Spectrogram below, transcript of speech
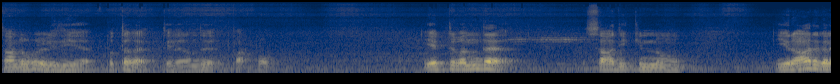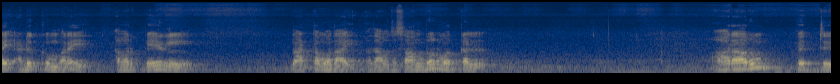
சான்றோர்கள் எழுதிய புத்தகத்திலிருந்து பார்ப்போம். ஏற்று வந்த சாதிக்கின்னும் இராறுகளை அடுக்கும் வரை அவர் பேரில் நாட்டமதாய் அதாவது சான்றோர் மக்கள் ஆறாரும் பெற்று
